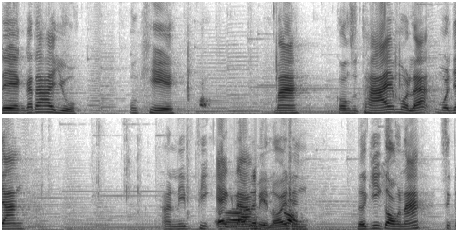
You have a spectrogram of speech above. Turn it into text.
แดงก็ได้อยู่ โอเค มากล่องสุดท้ายหมดแล้ว หมดยัง อันนี้พิกแอคดาเมจร้อยหนึ่งเหลือกี่กล่องนะ11เ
